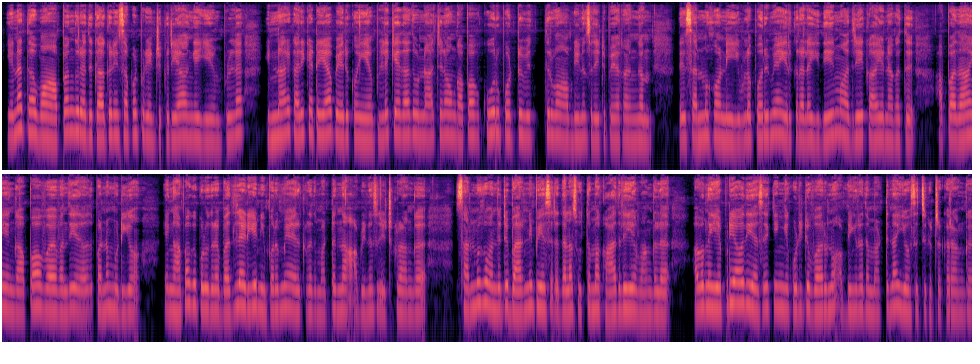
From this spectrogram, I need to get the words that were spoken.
என்ன தவம் அப்பங்கிறதுக்காக நீ சப்போர்ட் பண்ணிட்டு இருக்கிறியா? அங்கே என் பிள்ளை இந்நேரம் கறிக்கட்டையாக போயிருக்கும். என் பிள்ளைக்கு ஏதாவது ஒன்று ஆச்சுன்னா உங்கள் அப்பாவை கூறு போட்டு வித்துருவான் அப்படின்னு சொல்லிட்டு போயிடுறாங்க. டே சண்முகம் நீ இவ்வளோ பொறுமையாக இருக்கிறல. இதே மாதிரியே காய நகர்த்து. அப்போ தான் எங்கள் அப்பாவை வந்து ஏதாவது பண்ண முடியும். எங்கள் அப்பாவுக்கு கொடுக்குற பதிலடியே நீ பொறுமையாக இருக்கிறது மட்டும்தான் அப்படின்னு சொல்லிட்டு இருக்கிறாங்க சண்முகம் வந்துட்டு பரணி பேசுகிறதெல்லாம் சுத்தமாக காதுலயே வாங்கலை. அவங்க எப்படியாவது இசைக்கு இங்கே கூட்டிகிட்டு வரணும் அப்படிங்கிறத மட்டும்தான் யோசிச்சுக்கிட்டு இருக்கிறாங்க.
